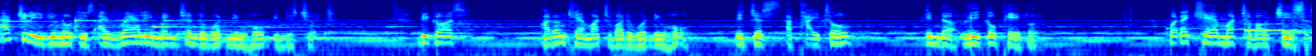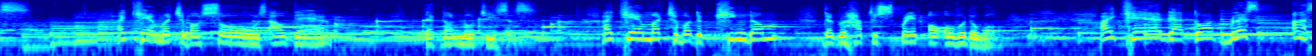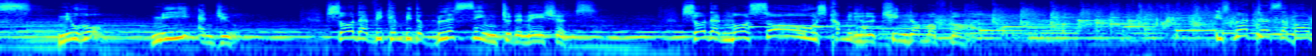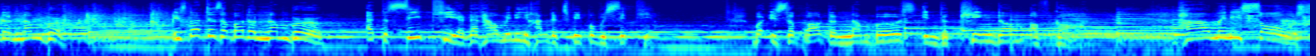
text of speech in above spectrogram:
Actually, if you notice, I rarely mention the word new hope in this church because I don't care much about the word new hope. It's just a title in the legal paper. But I care much about Jesus. I care much about souls out there that don't know Jesus. I care much about the kingdom that will have to spread all over the world. I care that God bless us, New Hope, me and you, so that we can be the blessing to the nations, so that more souls come into the kingdom of God. It's not just about the number. It's not just about the number at the seat here, that how many hundreds people we sit here. But it's about the numbers in the kingdom of God. How many souls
